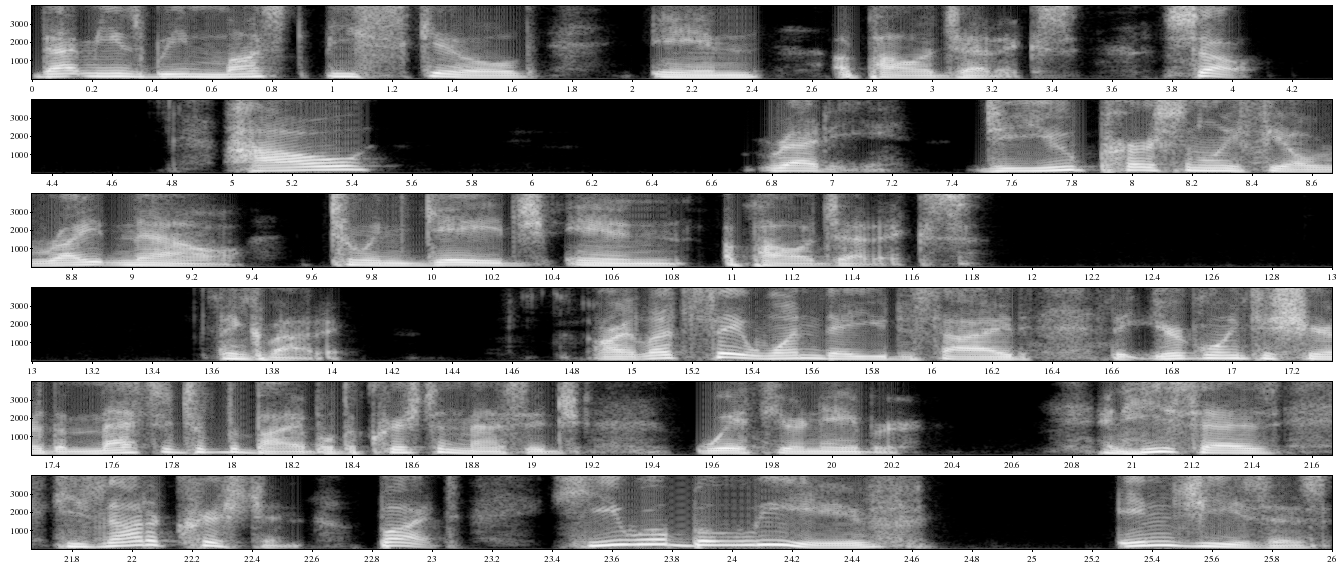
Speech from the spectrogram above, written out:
That means we must be skilled in apologetics. So, how ready do you personally feel right now to engage in apologetics? Think about it. All right, let's say one day you decide that you're going to share the message of the Bible, the Christian message, with your neighbor. And he says he's not a Christian, but he will believe in Jesus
